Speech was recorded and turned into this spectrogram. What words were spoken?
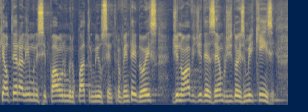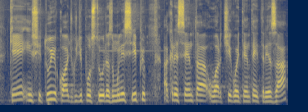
que altera a Lei Municipal número 4.192, de 9 de dezembro de 2015, que institui o Código de Posturas do município, acrescenta o artigo 83A,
